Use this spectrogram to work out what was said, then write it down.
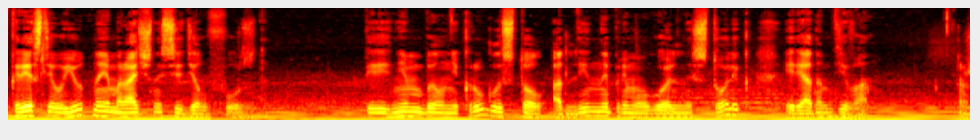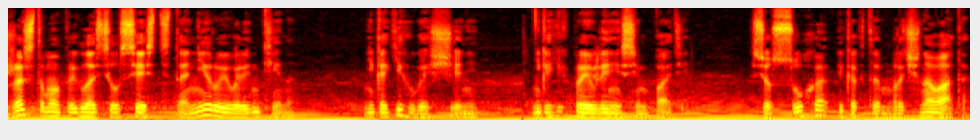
В кресле уютно и мрачно сидел Фурст. Перед ним был не круглый стол, а длинный прямоугольный столик и рядом диван. Жестом он пригласил сесть Таниру и Валентина. Никаких угощений, никаких проявлений симпатий. Все сухо и как-то мрачновато.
